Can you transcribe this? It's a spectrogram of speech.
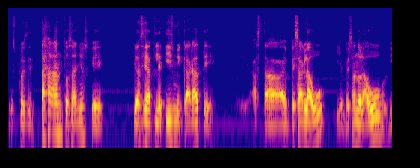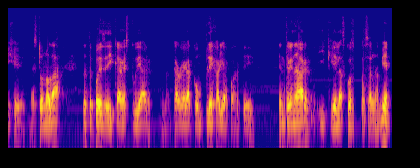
después de tantos años que yo hacía atletismo y karate eh, hasta empezar la U y empezando la U dije esto no da no te puedes dedicar a estudiar una carrera compleja y aparte entrenar y que las cosas salgan bien.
